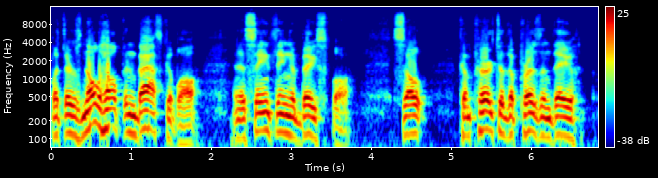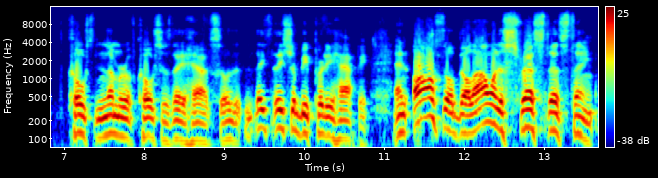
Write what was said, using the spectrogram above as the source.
But there's no help in basketball, and the same thing in baseball. So compared to the present day coach, number of coaches they have, so they, they should be pretty happy. And also, Bill, I want to stress this thing.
